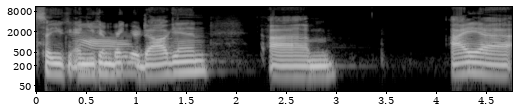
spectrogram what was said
so you can Aww. and you can bring your dog in. Um, I uh,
